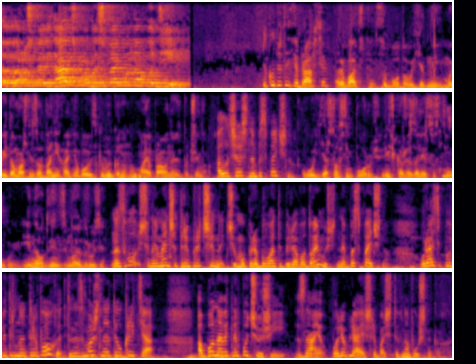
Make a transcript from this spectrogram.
Е, Розповідають про безпеку на воді. І куди ти зібрався? Рибачте, субота, вихідний. Мої домашні завдання і хатні обов'язки виконано. Маю право на відпочинок. Але час небезпечно. Ой, я ж зовсім поруч. Річка вже за лісосмугою. І не один зі мною друзі. Назву щонайменше три причини, чому перебувати біля водоймищ небезпечно. У разі повітряної тривоги ти не зможеш знайти укриття або навіть не почуєш її. Знаю, полюбляєш рибачити в навушниках.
